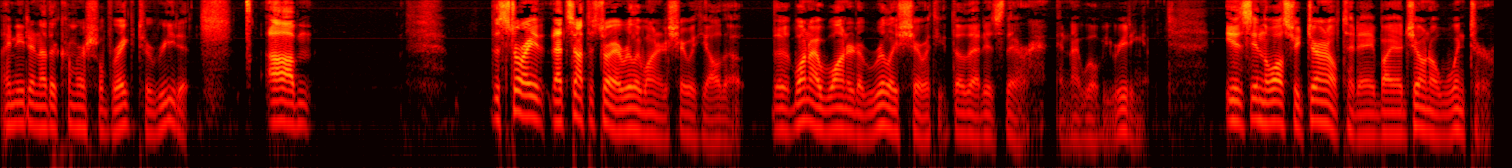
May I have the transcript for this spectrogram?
I need another commercial break to read it. Um, the story that's not the story I really wanted to share with y'all though. the one I wanted to really share with you, though that is there, and I will be reading it, is in the Wall Street Journal today by a Jonah Winter,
